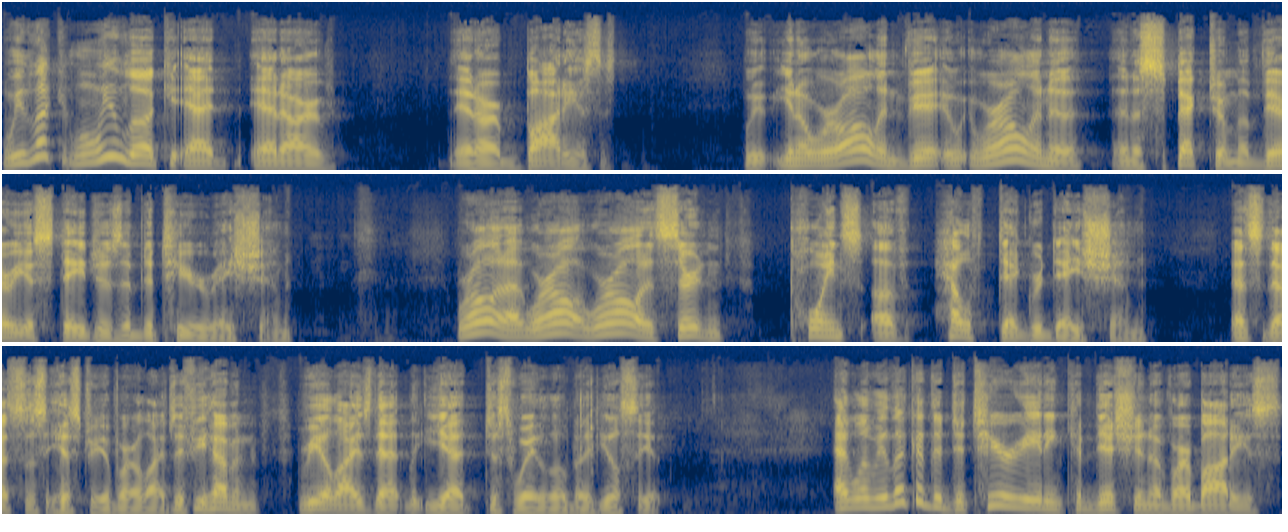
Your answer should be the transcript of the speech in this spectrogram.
We look when we look at at our at our bodies, we you know we're all in we're all in a in a spectrum of various stages of deterioration. We're all at a, we're all we're all at certain points of health degradation. That's, that's the history of our lives. If you haven't realized that yet, just wait a little bit, you'll see it. And when we look at the deteriorating condition of our bodies,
